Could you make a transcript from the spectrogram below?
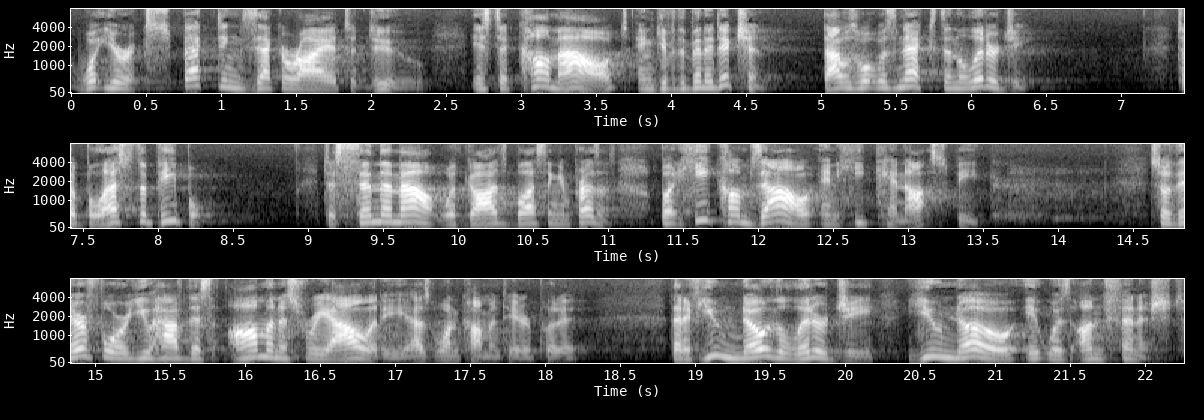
what you're expecting Zechariah to do is to come out and give the benediction. That was what was next in the liturgy to bless the people, to send them out with God's blessing and presence. But he comes out and he cannot speak. So, therefore, you have this ominous reality, as one commentator put it, that if you know the liturgy, you know it was unfinished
